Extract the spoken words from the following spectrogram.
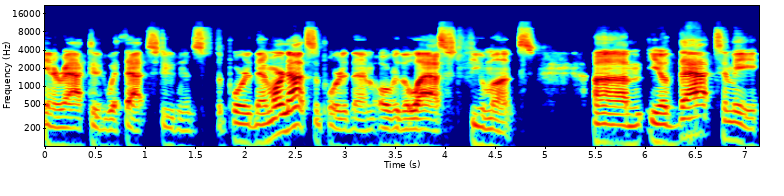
interacted with that student and supported them or not supported them over the last few months. Um, you know, that to me,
